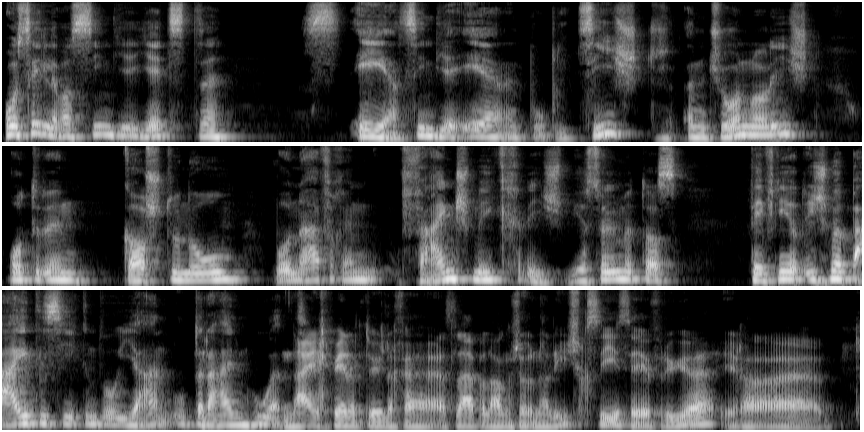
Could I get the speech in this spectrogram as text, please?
Osilla, was sind ihr jetzt äh, eher? Sind ihr eher ein Publizist, ein Journalist oder ein Gastronom, der einfach ein Feinschmecker ist? Wie soll man das definieren? Ist man beides irgendwo ja, unter einem Hut? Nein, ich bin natürlich äh, ein Leben lang Journalist gewesen, sehr früh. Ich habe äh,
